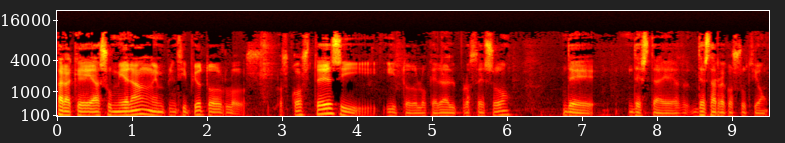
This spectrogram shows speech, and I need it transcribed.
para que asumieran en principio todos los, costes y todo lo que era el proceso de, de, esta, de esta reconstrucción.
